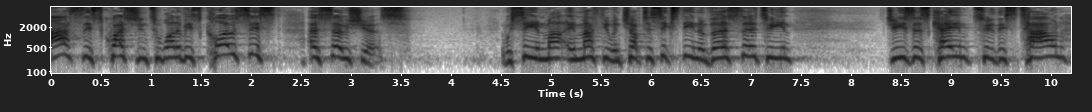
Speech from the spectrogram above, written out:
asked this question to one of his closest associates. We see in, Matthew in chapter 16 and verse 13, Jesus came to this town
